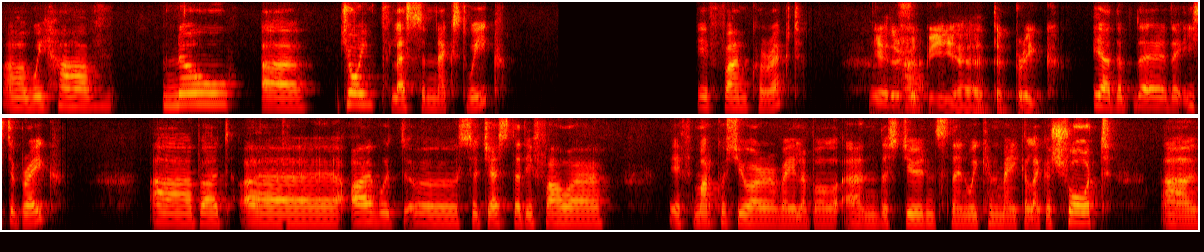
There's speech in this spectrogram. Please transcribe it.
uh, we have no uh, joint lesson next week, if I'm correct. Yeah, there should uh, be uh, the break. Yeah, the the, the Easter break. Uh, but I would suggest that if our if Markus, you are available and the students, then we can make like a short, uh,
